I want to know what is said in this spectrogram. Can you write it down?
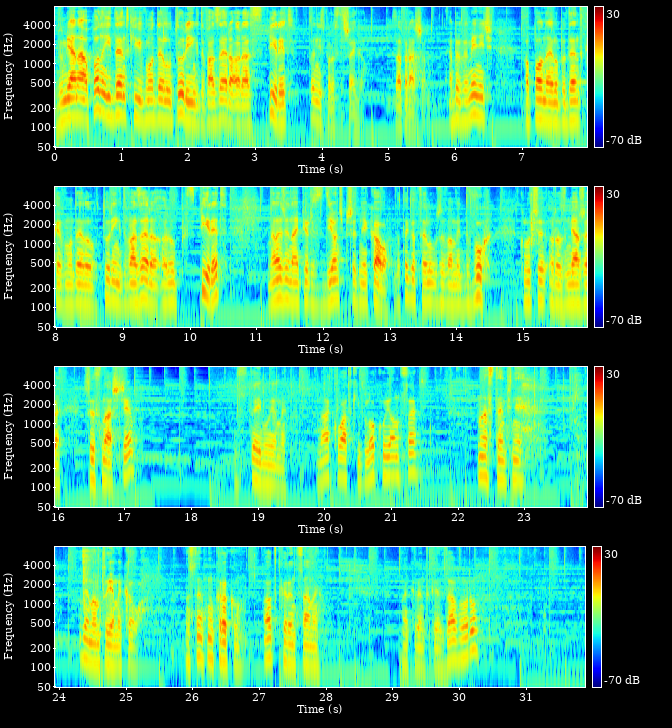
Wymiana opony i dętki w modelu Touring 2.0 oraz Spirit to nic prostszego. Zapraszam. Aby wymienić oponę lub dętkę w modelu Touring 2.0 lub Spirit, należy najpierw zdjąć przednie koło. Do tego celu używamy dwóch kluczy o rozmiarze 16. Zdejmujemy nakładki blokujące. Następnie demontujemy koło. W następnym kroku odkręcamy nakrętkę zaworu.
